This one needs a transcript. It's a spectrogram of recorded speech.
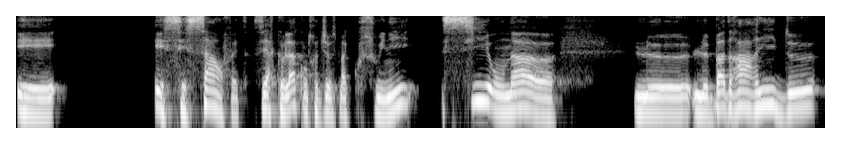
et, et c'est ça en fait. C'est-à-dire que là, contre James McSweeney, si on a le, le Badrari de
